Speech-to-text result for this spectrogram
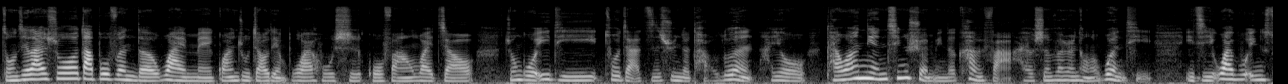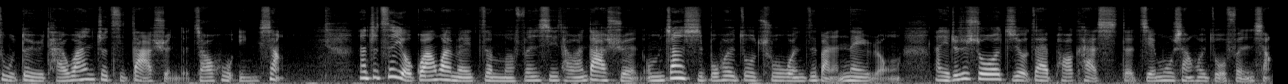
总结来说，大部分的外媒关注焦点不外乎是国防、外交、中国议题、作假资讯的讨论，还有台湾年轻选民的看法，还有身份认同的问题，以及外部因素对于台湾这次大选的交互影响。那这次有关外媒怎么分析台湾大选，我们暂时不会做出文字版的内容。那也就是说，只有在 Podcast 的节目上会做分享。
